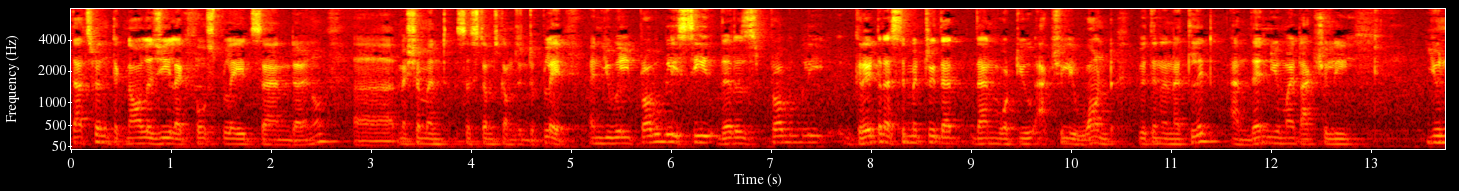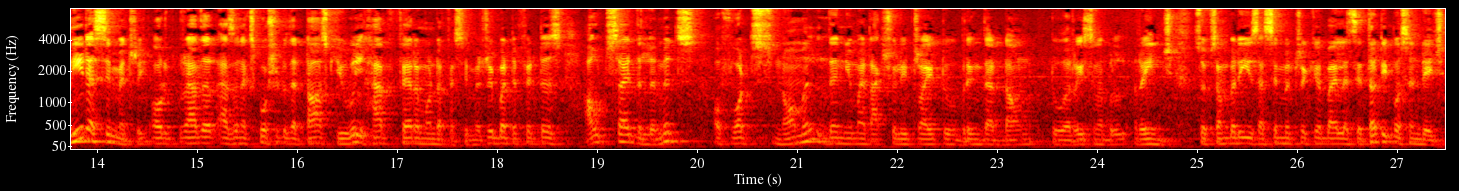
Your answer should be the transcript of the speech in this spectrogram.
That's when technology like force plates and uh, you know uh, measurement systems comes into play. And you will probably see there is probably greater asymmetry that than what you actually want within an athlete. And then you might actually you need asymmetry or rather as an exposure to the task you will have fair amount of asymmetry. But if it is outside the limits of what's normal then you might actually try to bring that down to a reasonable range. So if somebody is asymmetrical by let's say 30 percentage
